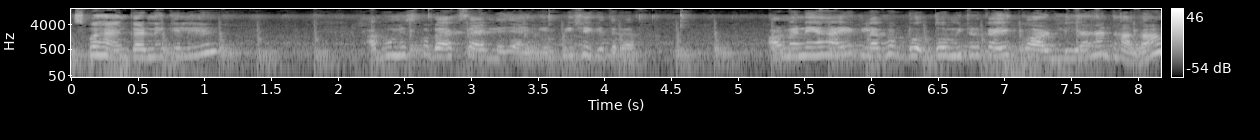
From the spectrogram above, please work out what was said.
इसको हैंग करने के लिए। अब हम इसको बैक साइड ले जाएँगे पीछे की तरफ़। और मैंने यहाँ एक लगभग दो, दो मीटर का एक कॉर्ड लिया है धागा।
